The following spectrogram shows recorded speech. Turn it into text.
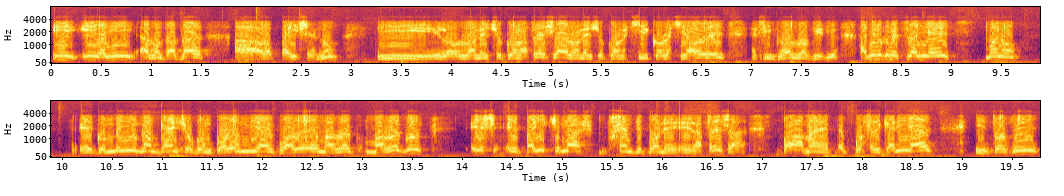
ir, allí a contratar a, los países, ¿no? Y lo, han hecho con la Fresa, lo han hecho con, con legisladores, en fin, con otros sitios. A mí lo que me extraña es, bueno, el convenio que han hecho con Colombia, Ecuador, Marruecos es el país que más gente pone en la fresa, además por cercanía, y entonces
